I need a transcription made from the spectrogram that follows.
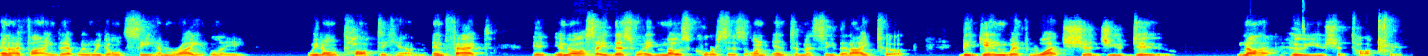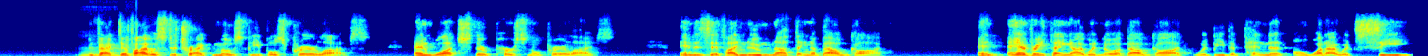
And I find that when we don't see Him rightly, we don't talk to Him. In fact, it, you know, I'll say it this way most courses on intimacy that I took begin with what should you do, not who you should talk to. In mm. fact, if I was to track most people's prayer lives and watch their personal prayer lives, and as if I knew nothing about God. And everything I would know about God would be dependent on what I would see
